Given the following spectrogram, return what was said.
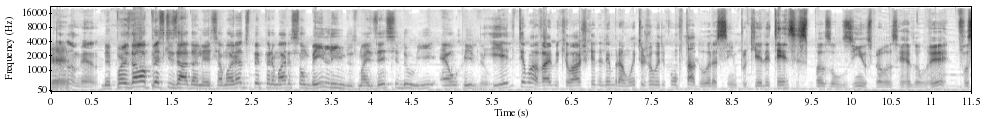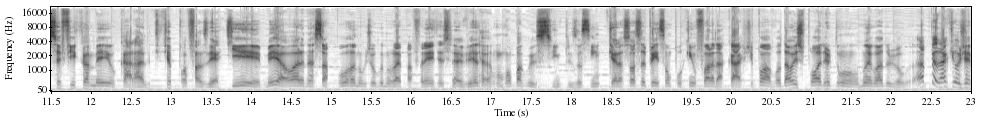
É, ou menos. Depois dá uma pesquisada nesse. A maioria dos Paper Mario são bem lindos, mas esse do Wii é horrível. E ele tem uma vibe que eu acho que ele lembra muito jogo de computador, assim, porque ele tem esses puzzlezinhos pra você resolver. Você fica meio, caralho, o que, que é pra fazer aqui? Meia hora nessa porra, no jogo não vai pra frente. Aí você vai ver, era um bagulho simples, assim, que era só você pensar um pouquinho fora da caixa. Tipo, ó, vou dar um spoiler do, do negócio do jogo. Apesar que hoje é,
